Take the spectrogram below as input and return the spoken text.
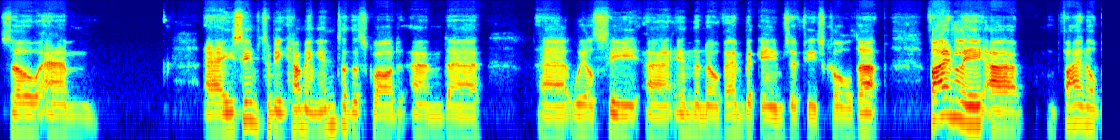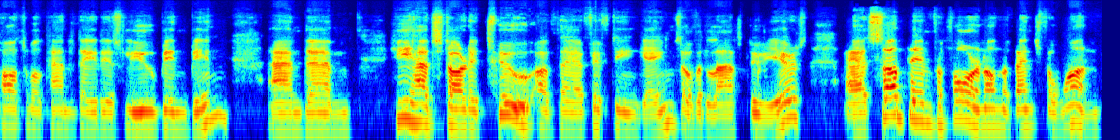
So um, uh, he seems to be coming into the squad, and uh, uh, we'll see in the November games if he's called up. Finally, final possible candidate is Liu Bin Bin, and um, he had started two of their 15 games over the last two years, uh, subbed in for four and on the bench for one.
